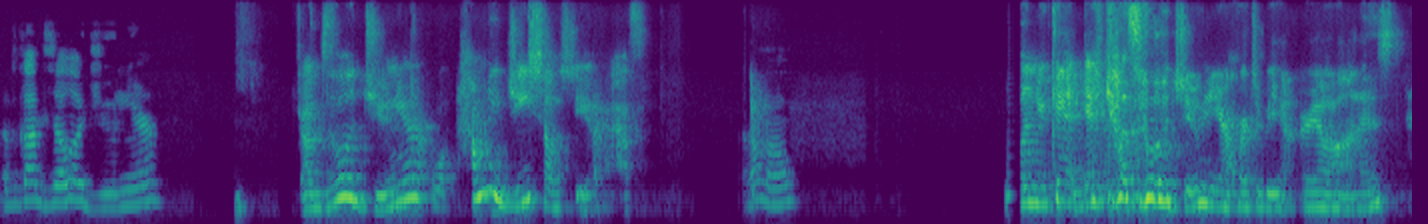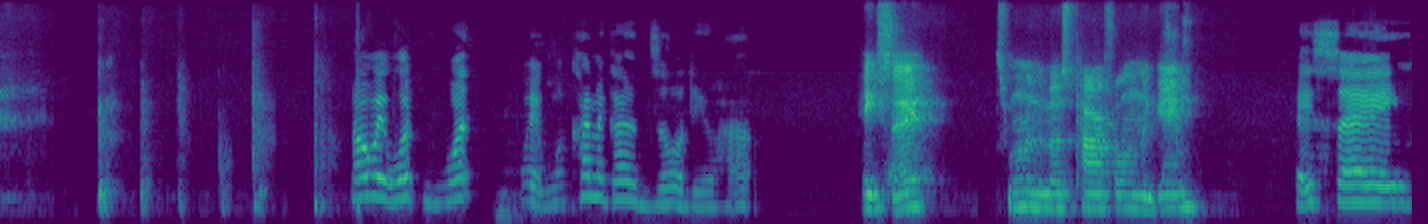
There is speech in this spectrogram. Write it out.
That's Godzilla Junior. Godzilla Jr.? How many G cells do you have? I don't know. Well, you can't get Godzilla Jr. to be real honest. No, wait. What? What? Wait. What kind of Godzilla do you have? Heisei. It's one of the most powerful in the game. Say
